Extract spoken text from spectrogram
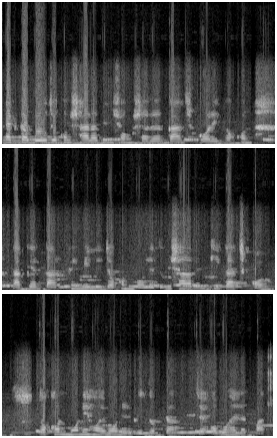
একটা বউ যখন সারাদিন সংসারের কাজ করে, তখন তাকে তার ফ্যামিলি যখন বলে, তুমি সারাদিন কি কাজ করো? তখন মনে হয় মনের ভেতরটা যে অবহেলার পাত্র।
